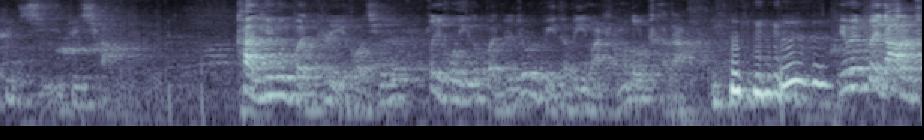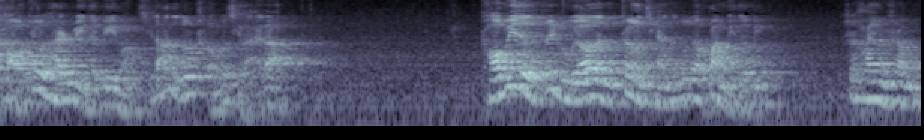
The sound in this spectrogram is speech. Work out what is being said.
去挤去抢，看清楚本质以后，其实最后一个本质就是比特币嘛，什么都扯淡，因为最大的炒就还是比特币嘛，其他的都扯不起来的。炒币的最主要的挣钱的都在换比特币。这还用上吗？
